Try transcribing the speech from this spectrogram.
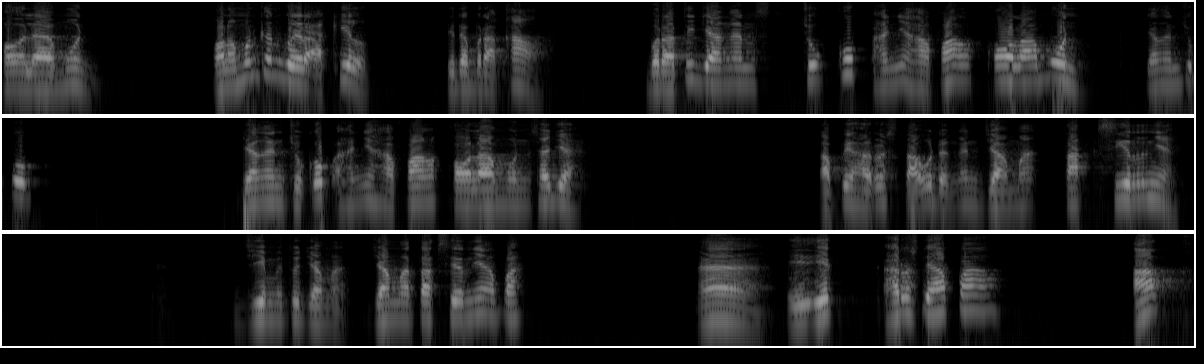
Kolamun. Walaupun kan gue akil, tidak berakal. Berarti jangan cukup hanya hafal kolamun. Jangan cukup. Jangan cukup hanya hafal kolamun saja. Tapi harus tahu dengan jamak taksirnya. Jim itu jamak. Jamak taksirnya apa? Nah, ini harus dihafal. Ak,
